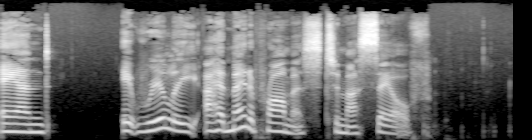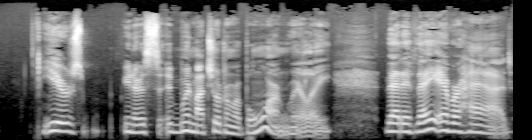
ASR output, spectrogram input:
And it really, I had made a promise to myself years, you know, when my children were born, really, that if they ever had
